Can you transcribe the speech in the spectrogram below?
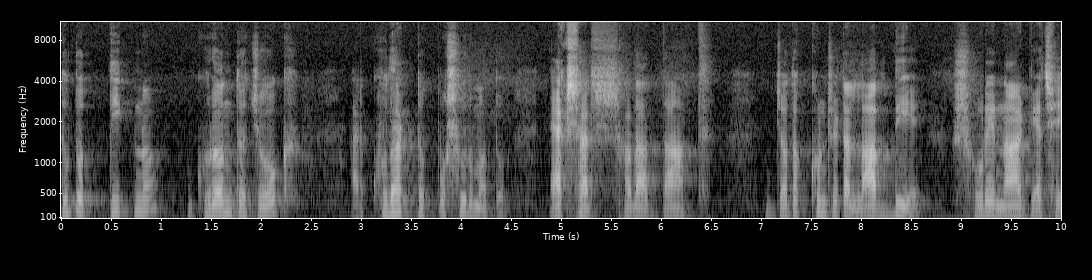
দুটো তীক্ষ্ণ, ঘুরন্ত চোখ আর ক্ষুধার্ত পশুর মতো একসার সাদা দাঁত। যতক্ষণ সেটা লাভ দিয়ে সরে না গেছে,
